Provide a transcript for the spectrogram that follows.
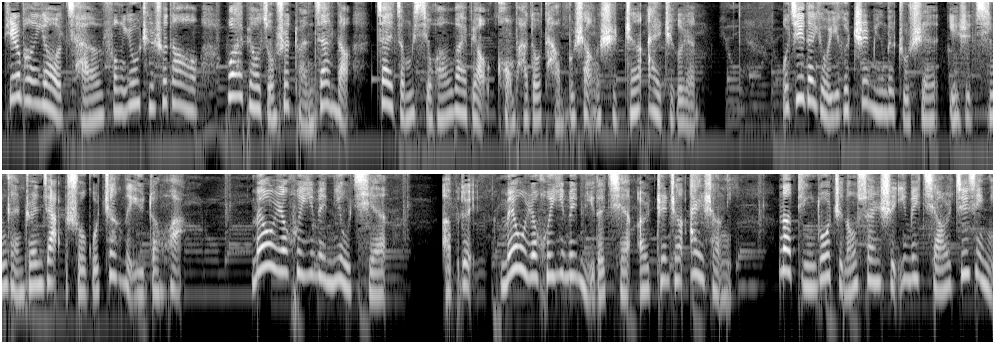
听众朋友残风幽沉说道：“外表总是短暂的，再怎么喜欢外表，恐怕都谈不上是真爱这个人。”我记得有一个知名的主持人，也是情感专家，说过这样的一段话：“没有人会因为你有钱。”啊，不对，没有人会因为你的钱而真正爱上你，那顶多只能算是因为钱而接近你；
